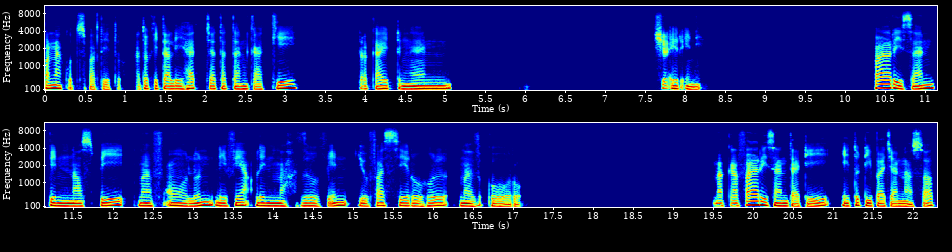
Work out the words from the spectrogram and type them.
penakut seperti itu. Atau kita lihat catatan kaki terkait dengan syair ini. Farisan bin nasbi maf'ulun li fi'lin mahdzufin yufassiruhul madhkuru. Maka farisan tadi itu dibaca nasab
